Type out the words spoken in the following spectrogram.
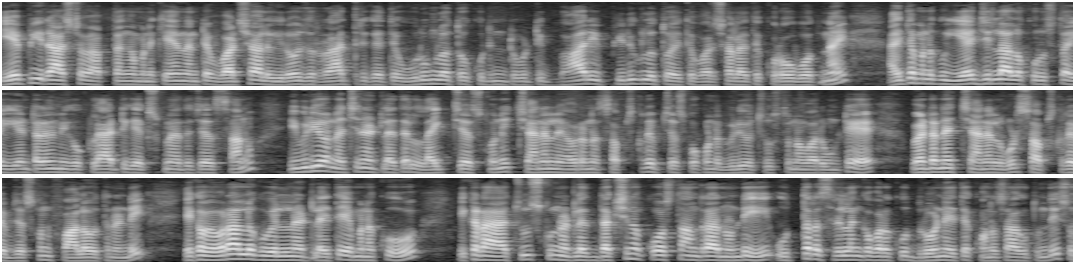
ఏపీ రాష్ట్ర వ్యాప్తంగా మనకి ఏంటంటే వర్షాలు ఈరోజు రాత్రికి అయితే ఉరుములతో కూడినటువంటి భారీ పిడుగులతో అయితే వర్షాలు అయితే కురవబోతున్నాయి. అయితే మనకు ఏ జిల్లాలో కురుస్తాయి ఏంటనేది మీకు క్లారిటీగా ఎక్స్ప్లెయిన్ అయితే చేస్తాను. ఈ వీడియో నచ్చినట్లయితే లైక్ చేసుకొని ఛానల్ని ఎవరైనా సబ్స్క్రైబ్ చేసుకోకుండా వీడియో చూస్తున్న వారు ఉంటే వెంటనే ఛానల్ కూడా సబ్స్క్రైబ్ చేసుకొని ఫాలో అవుతానండి ఇక వివరాల్లోకి వెళ్ళినట్లయితే మనకు ఇక్కడ చూసుకున్నట్లయితే దక్షిణ కోస్తాంధ్ర నుండి ఉత్తర శ్రీలంక వరకు ద్రోణి అయితే కొనసాగుతుంది. సో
